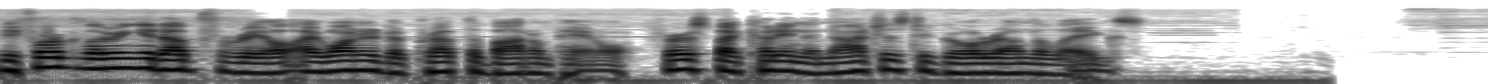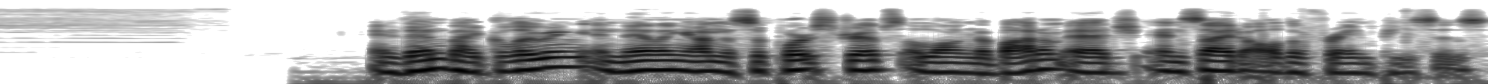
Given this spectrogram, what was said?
Before gluing it up for real, I wanted to prep the bottom panel, first by cutting the notches to go around the legs. And then by gluing and nailing on the support strips along the bottom edge inside all the frame pieces.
